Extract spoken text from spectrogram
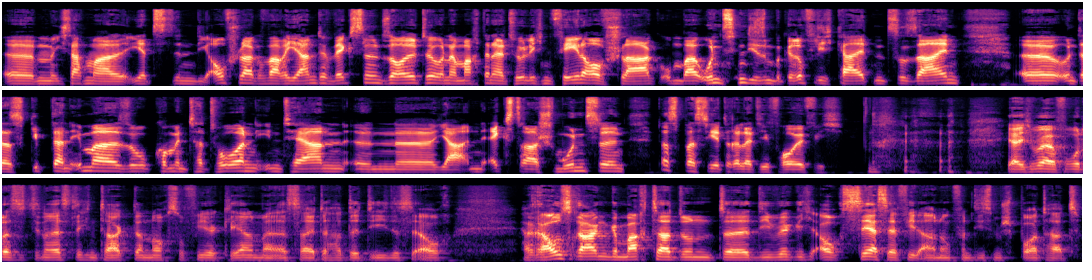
ähm, ich sag mal, jetzt in die Aufschlagvariante wechseln sollte und dann macht er natürlich einen Fehlaufschlag, um bei uns in diesen Begrifflichkeiten zu sein. Äh, und das gibt dann immer so Kommentatoren intern ein, äh, ja, ein extra Schmunzeln. Das passiert relativ häufig. ja, ich war ja froh, dass ich den restlichen Tag dann noch so viel erklären an meiner Seite hatte, die das ja auch herausragend gemacht hat und äh, die wirklich auch sehr, sehr viel Ahnung von diesem Sport hat.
